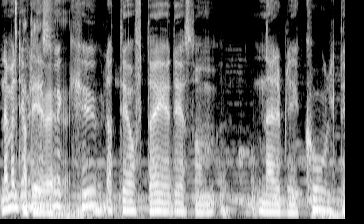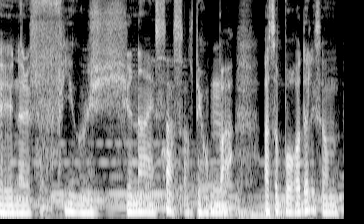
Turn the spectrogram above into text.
Nej, men det är väl det, det- som är kul, att det ofta är det som när det blir coolt är ju när det fusionisas alltihopa. Mm. Alltså både liksom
